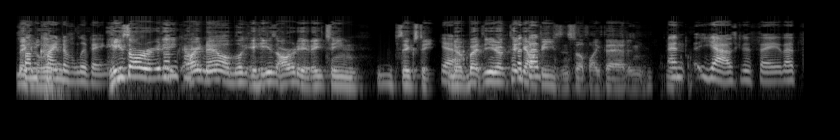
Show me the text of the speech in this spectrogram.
Some kind of living. He's already right now. I'm looking. He's already at eighteen sixty. Yeah, you know, but you know, take but out fees and stuff like that, and and yeah, I was gonna say that's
